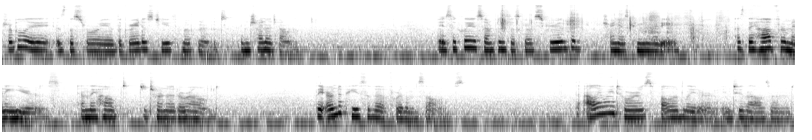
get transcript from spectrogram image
AAA is the story of the greatest youth movement in Chinatown. Basically, San Francisco screwed the Chinese community, as they have for many years, and they helped to turn it around. They earned a piece of it for themselves. The alleyway tours followed later in 2000,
